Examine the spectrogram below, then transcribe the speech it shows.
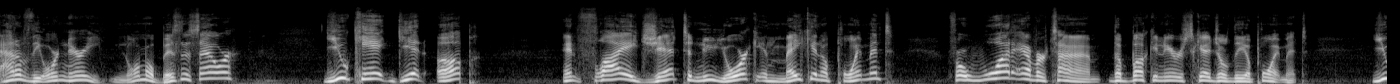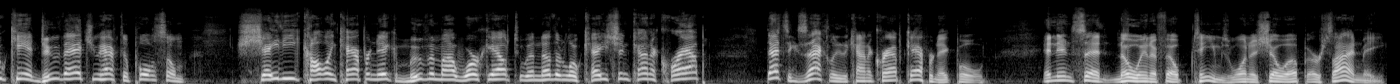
out of the ordinary, normal business hour. You can't get up and fly a jet to New York and make an appointment for whatever time the Buccaneers scheduled the appointment. You can't do that. You have to pull some shady Colin Kaepernick moving my workout to another location kind of crap. That's exactly the kind of crap Kaepernick pulled. And then said, no NFL teams want to show up or sign me.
